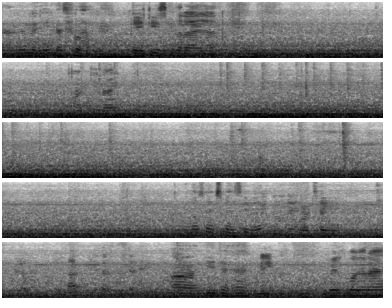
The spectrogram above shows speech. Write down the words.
अरे नहीं कछुआ एटीज की तरह है यार थर्टी नाइन से एक्सपेंसिव है सही है। हाँ? हाँ ये जो है। मिल्क। मिल्क वगैरह है।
